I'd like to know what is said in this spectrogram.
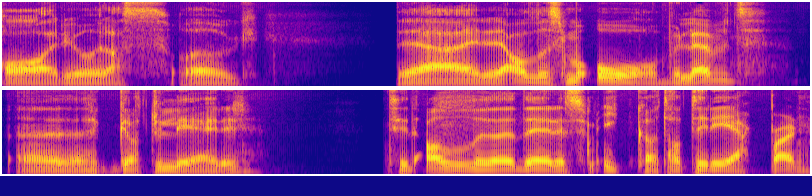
hard i år, ass. Og det er alle som har overlevd. Eh, gratulerer til alle dere som ikke har tatt reperen.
